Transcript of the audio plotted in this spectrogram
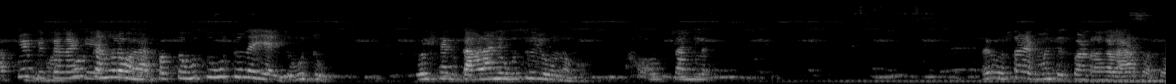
आपल्या भीतीला खूप चांगलं होणार. फक्त उतू उतू नाही यायचं उतू उलट्या जाळाने उतू येऊ नको. खूप चांगलं. अरे हो, साहेब म्हणते पांडुरंगाला अर्धा तो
